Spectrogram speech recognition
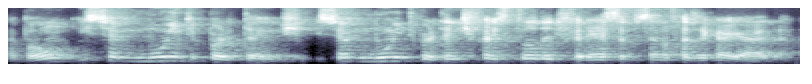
Tá bom? Isso é muito importante. Isso é muito importante, faz toda a diferença para você não fazer cagada.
